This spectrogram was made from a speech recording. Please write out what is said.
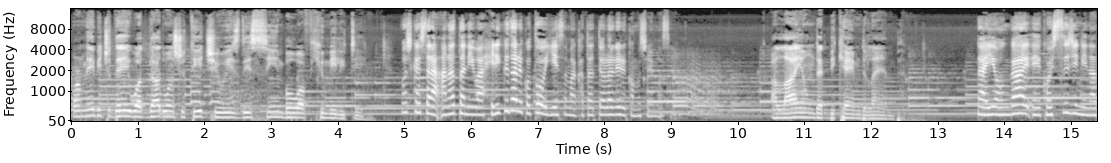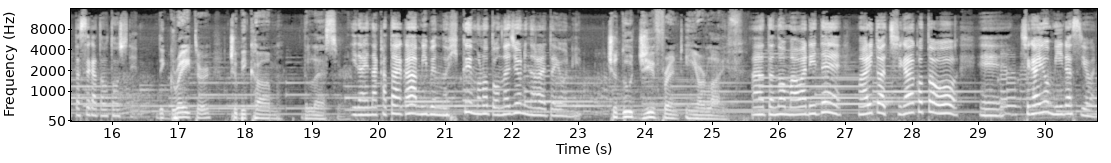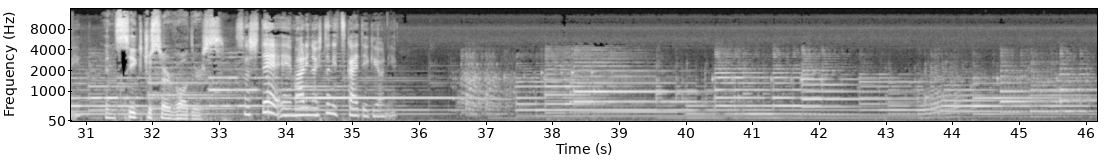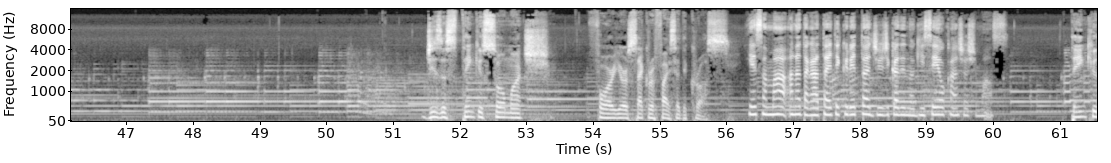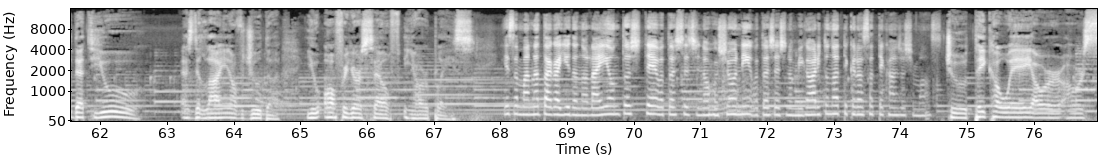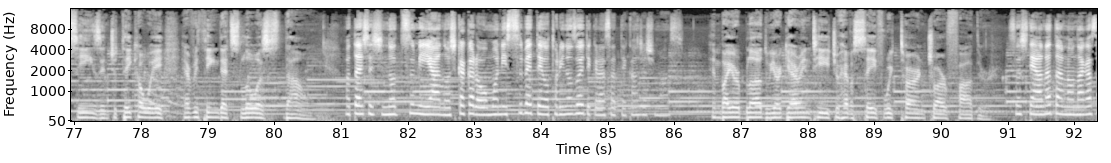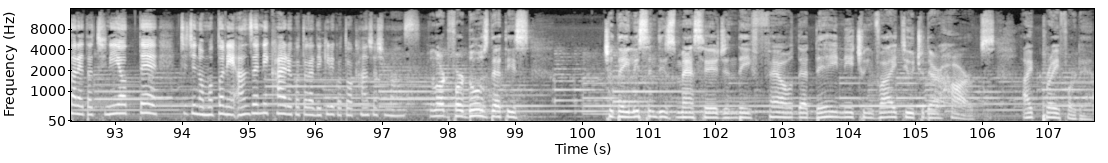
Or maybe today what God wants to teach you is this symbol of humility. もしかしたらあなたにはへりくだることをイエス様は語っておられるかもしれません A lion that became the lamb. ライオンが、えー子羊になった姿を通して The greater to become the lesser. 偉大な方が身分の低いものと同じようになられたように To do different in your life. あなたの周りで周りとは違うことを、えー違いを見出すように And seek to serve others. そして、えー周りの人に仕えていくように Jesus, thank you so much for your sacrifice at the cross. イエス様あなたが与えてくれた十字架での犠牲を感謝します Thank you that you, as the lion of Judah, you offer yourself in our place. イエス様あなたがユダのライオンとして私たちの保証に私たちの身代わりとなってくださって感謝します To take away our, our sins and to take away everything that slows us down. 私たちの罪やのしかかる重荷すべてを取り除いてくださって感謝します And by your blood, we are guaranteed to have a safe return to our Father. そしてあなたの流された血によって父のもとに安全に帰ることができることを感謝します Lord, for those that is today listen this message and they felt that they need to invite you to their hearts, I pray for them.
